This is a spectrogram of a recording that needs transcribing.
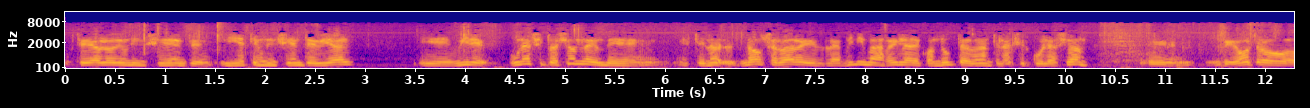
usted habló de un incidente y este es un incidente vial eh, mire, una situación de, este, no, observar eh, las mínimas reglas de conducta durante la circulación eh, de otro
